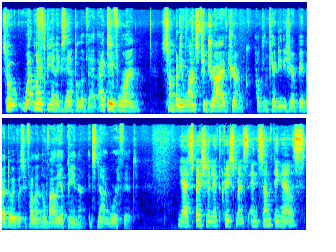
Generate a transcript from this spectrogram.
So, what might be an example of that? I gave one. Somebody wants to drive drunk. Alguém quer dirigir bêbado e você fala, não vale a pena. It's not worth it. Yeah, especially at Christmas. And something else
